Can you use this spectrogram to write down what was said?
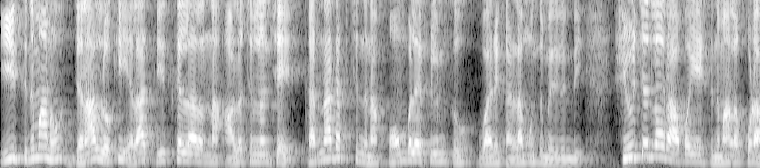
ఈ సినిమాను జనాల్లోకి ఎలా తీసుకెళ్ళాలన్న ఆలోచనలోంచే నుంచే కర్ణాటక చెందిన హోంబలే ఫిల్మ్స్ వారి కళ్ళ ముందు మెదిలింది. ఫ్యూచర్లో రాబోయే సినిమాలకు కూడా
